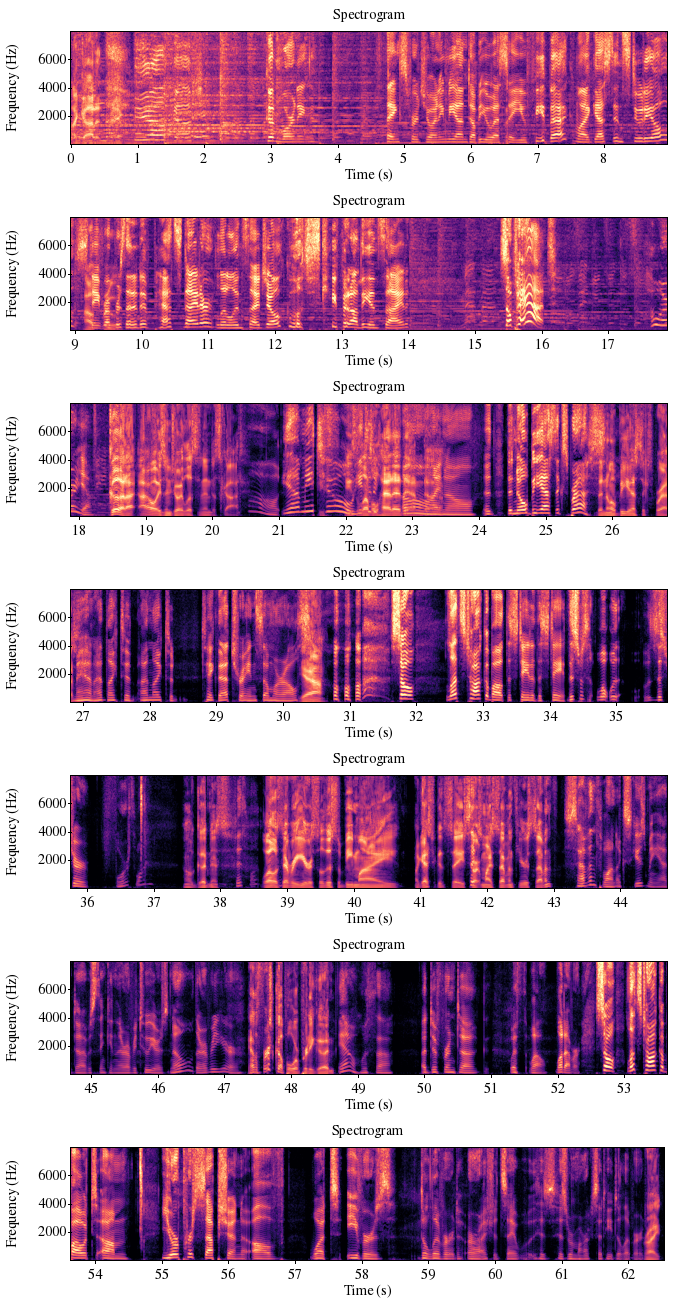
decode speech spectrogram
I got it, Meg. Yeah, gosh. Good morning. Thanks for joining me on WSAU Feedback. My guest in studio, State. Representative Pat Snyder. Little inside joke. We'll just keep it on the inside. So, Pat, how are you? Good. I, I always enjoy listening to Scott. Yeah, me too. He's He level-headed Oh, and, I uh, know Uh, the No BS Express. The No BS Express. Man, I'd like to. I'd like to take that train somewhere else. Yeah. so let's talk about the state of the state. This was what was was this your fourth one, Oh goodness. fifth one, Well, it's every year, so this would be my. I guess you could say start my seventh year, seventh. seventh one? Excuse me. I, I was thinking they're every two years. No, they're every year. Yeah, the first couple were pretty good. Yeah, with uh, a different uh, with well, whatever. So let's talk about um, your perception of what Evers delivered, or I should say, his his remarks that he delivered. Right.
